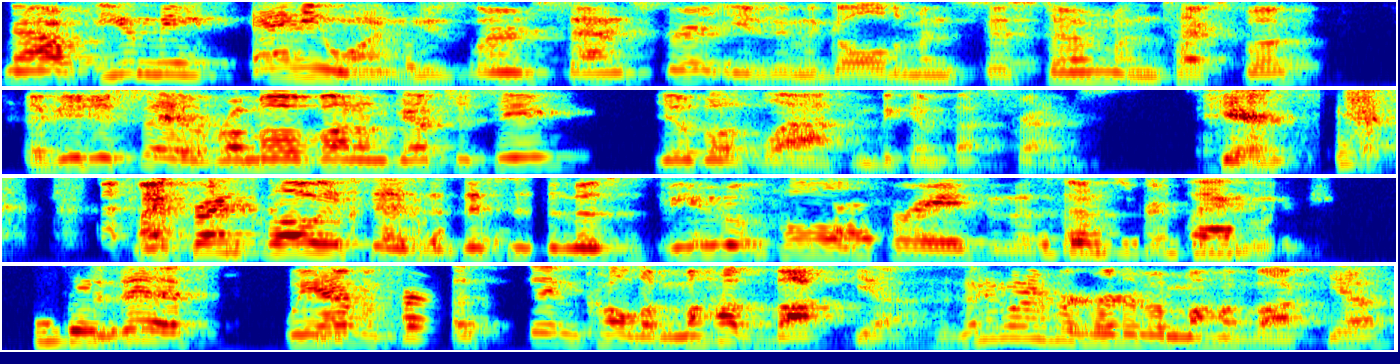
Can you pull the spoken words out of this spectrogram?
Now, if you meet anyone who's learned Sanskrit using the Goldman system and textbook, if you just say Ramo Vanam Gachati, you'll both laugh and become best friends. It's guaranteed. My friend Chloe says that this is the most beautiful phrase in the Sanskrit language. To this, we have a, a thing called a Mahavakya. Has anyone ever heard of a Mahavakya,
